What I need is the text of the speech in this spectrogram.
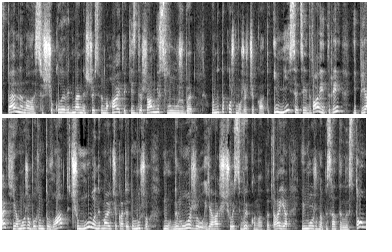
впевнилася, що коли від мене щось вимагають, якісь державні служби, вони також можуть чекати. І місяць, і два, і три, і п'ять я можу обґрунтувати, чому вони мають чекати, тому що ну, не можу я щось виконати. Та? Я і можу написати листом.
